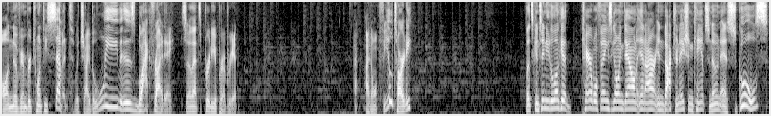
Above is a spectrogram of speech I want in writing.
on November 27th, which I believe is Black Friday. So that's pretty appropriate. I, don't feel tardy. Let's continue to look at terrible things going down in our indoctrination camps known as schools.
